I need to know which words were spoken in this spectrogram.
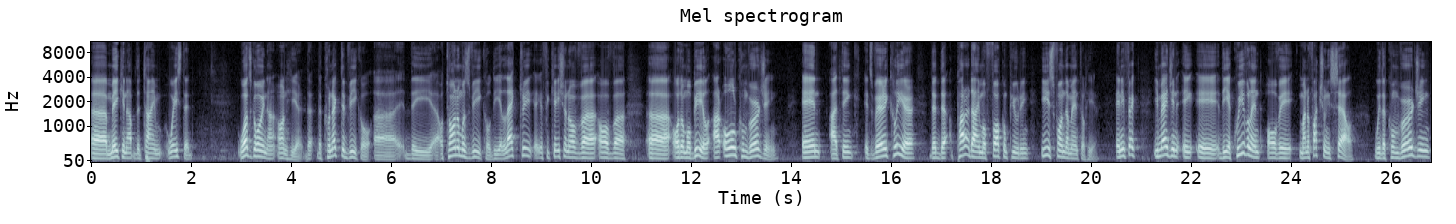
uh, making up the time wasted. What's going on here? The, the connected vehicle, uh, the autonomous vehicle, the electrification of, uh, of uh, uh, automobile are all converging. And I think it's very clear that the paradigm of fog computing is fundamental here. And in fact, imagine a, a, the equivalent of a manufacturing cell with the converging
